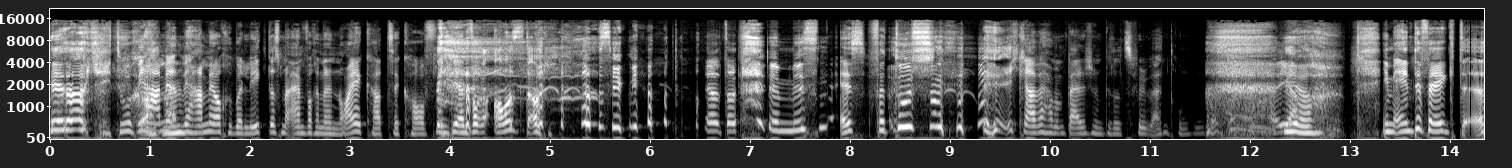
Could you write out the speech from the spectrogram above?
Ja, okay, durch. Wir haben, ja, wir haben ja auch überlegt, dass wir einfach eine neue Katze kaufen und die einfach austauschen. Ja, wir müssen es vertuschen. ich glaube, wir haben beide schon ein bisschen zu viel Wein getrunken. Ja. Im Endeffekt äh,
